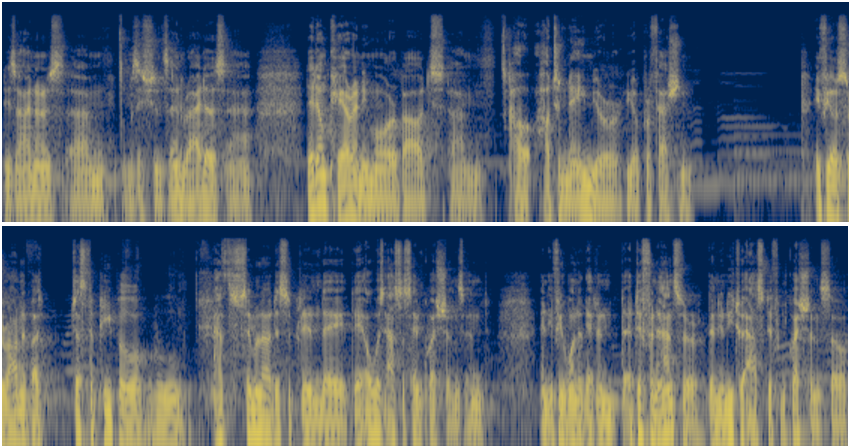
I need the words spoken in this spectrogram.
designers, um, musicians, and writers. Uh, they don't care anymore about um, how how to name your your profession. If you're surrounded by just the people who have similar discipline, they, they always ask the same questions. And, and if you want to get an, a different answer, then you need to ask different questions. So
